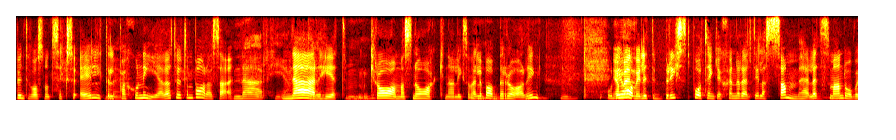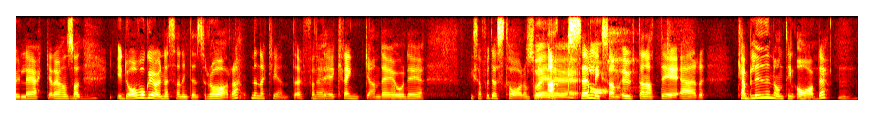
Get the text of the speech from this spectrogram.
behöver inte vara något sexuellt eller passionerat utan bara så här Närhet. närhet, kramas nakna liksom, eller bara beröring. Och det Ja, men- har vi lite brist på, tänker jag generellt i hela samhället. Som han då var ju läkare, han sa att idag vågar jag nästan inte ens röra mina klienter för att Nej. det är kränkande och det är, liksom får inte ens ta dem Så på en det- axel ja. liksom utan att det är, kan bli någonting av det. Mm.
